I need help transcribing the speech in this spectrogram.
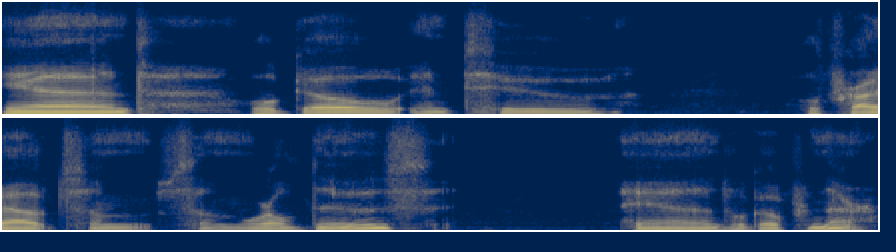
And we'll go into we'll try out some some world news and we'll go from there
